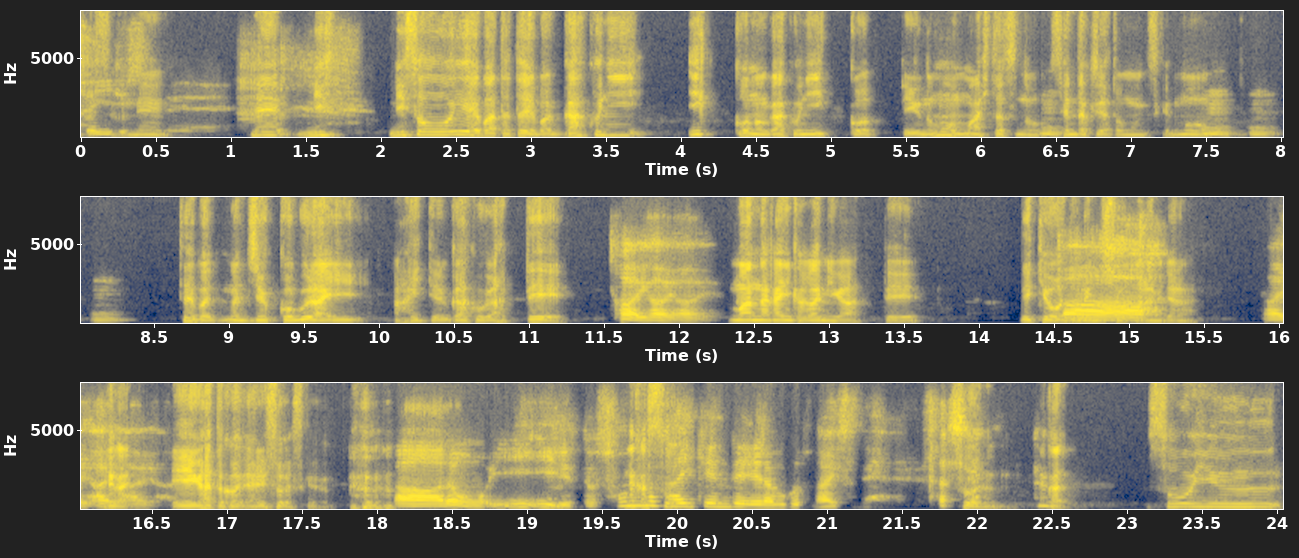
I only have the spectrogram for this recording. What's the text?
ちゃいいですね。で理理想を言えば例えば額に1個の額に1個っていうのもまあ一つの選択肢だと思うんですけども、うんうんうん。例えばまあ10個ぐらい入ってる額があってはいはいはい。真ん中に鏡があってで今日はどれにしようかなみたいなはいはいはい、はい。映画とかでありそうですけどああ、でもいいいいです。でもそんな体験で選ぶことないですね。そう。なんかそういう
